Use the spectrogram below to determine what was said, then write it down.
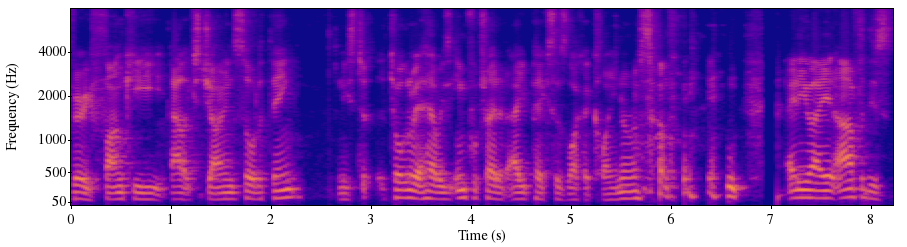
very funky Alex Jones sort of thing. And he's t- talking about how he's infiltrated Apex as like a cleaner or something. anyway, and after this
